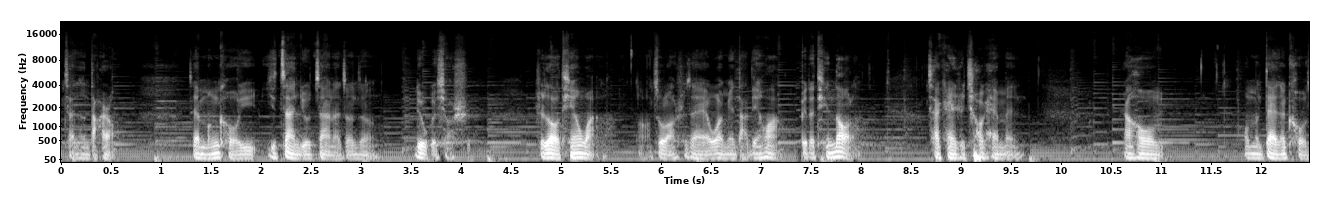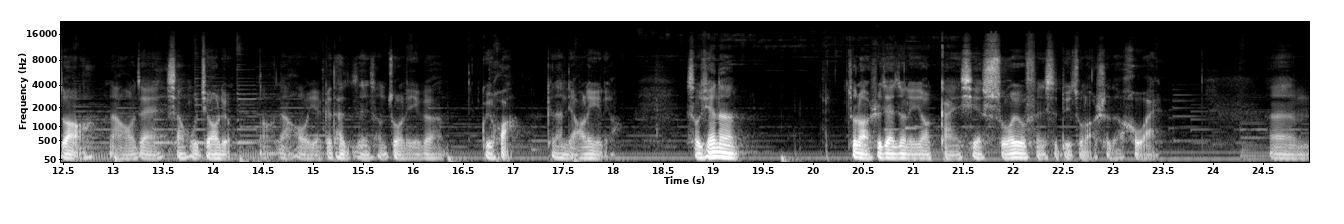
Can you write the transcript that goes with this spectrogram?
产生打扰，在门口一一站就站了整整六个小时，直到天晚了啊，周老师在外面打电话被他听到了，才开始敲开门，然后。我们戴着口罩，然后再相互交流啊，然后也给他人生做了一个规划，跟他聊了一聊。首先呢，周老师在这里要感谢所有粉丝对周老师的厚爱。嗯，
